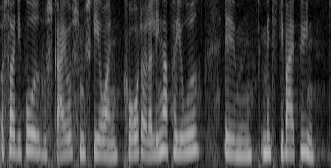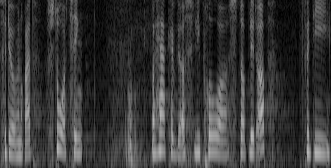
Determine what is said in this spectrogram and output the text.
Og så er de boet hos Gaius måske over en kortere eller længere periode, øhm, mens de var i byen. Så det var en ret stor ting. Og her kan vi også lige prøve at stoppe lidt op, fordi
